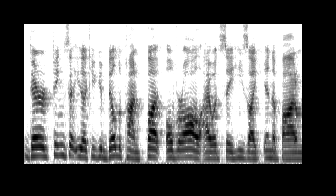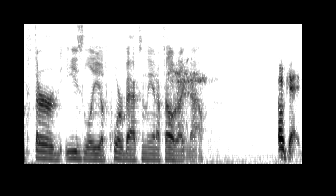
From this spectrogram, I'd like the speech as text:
there are things that you like you can build upon, but overall, I would say he's like in the bottom third easily of quarterbacks in the NFL right now. Okay.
